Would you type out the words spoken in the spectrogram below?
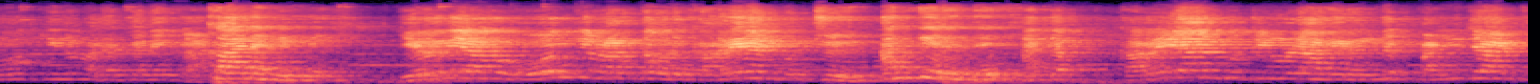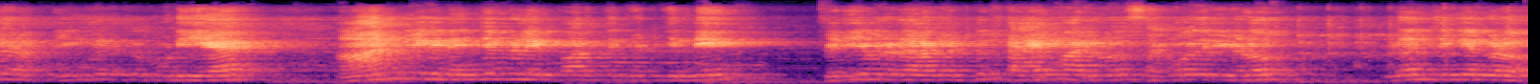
நோக்கினும் காணும் காணவில்லை. இறுதியாக ஓங்கி வளர்ந்த ஒரு கரையான் புற்று. அங்கிருந்து. அந்த கரையான் புற்றினுள்ளாக இருந்து பஞ்சாட்சரம். இங்க இருக்கக்கூடிய ஆன்மீக நெஞ்சங்களை பார்த்து கேட்கின்றேன். பெரியவர்களாகட்டும் தாய்மார்களோ சகோதரிகளோ இளஞ்சிங்கங்களோ.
